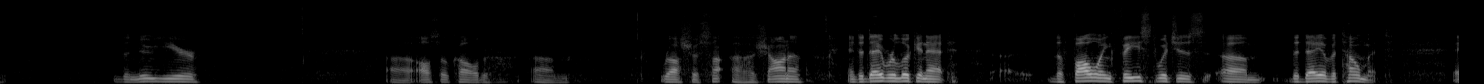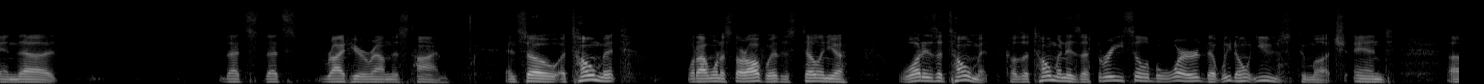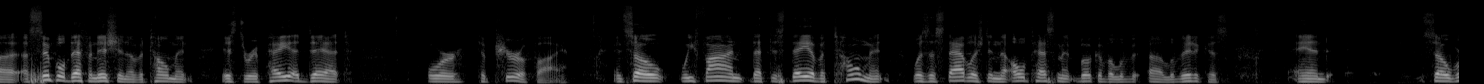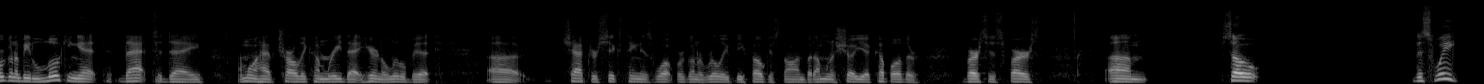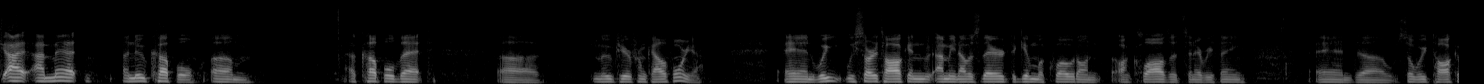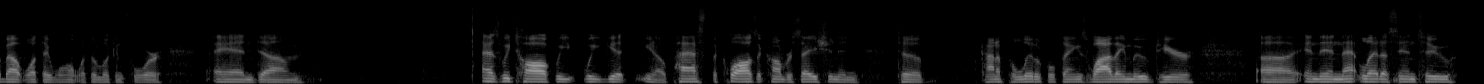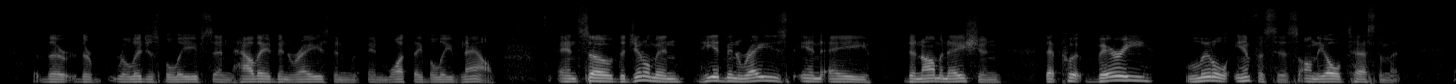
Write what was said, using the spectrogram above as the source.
the New Year, uh, also called um, Rosh Hashanah. And today we're looking at uh, the following feast, which is um, the Day of Atonement. And uh, that's, that's right here around this time. And so, atonement, what I want to start off with is telling you what is atonement? Because atonement is a three syllable word that we don't use too much. And uh, a simple definition of atonement is to repay a debt or to purify. And so we find that this day of atonement was established in the Old Testament book of uh, Leviticus. And so we're going to be looking at that today. I'm going to have Charlie come read that here in a little bit. Uh, chapter 16 is what we're going to really be focused on, but I'm going to show you a couple other verses first. Um, so this week I, I, met a new couple, um, a couple that uh, moved here from California. And we, we started talking. I mean, I was there to give them a quote on, on closets and everything. And uh, so we talk about what they want, what they're looking for. And um, as we talk, we, we get, you know, past the closet conversation and to kind of political things, why they moved here. Uh, and then that led us into their, their religious beliefs and how they had been raised and, and what they believe now. And so the gentleman, he had been raised in a denomination that put very little emphasis on the Old Testament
